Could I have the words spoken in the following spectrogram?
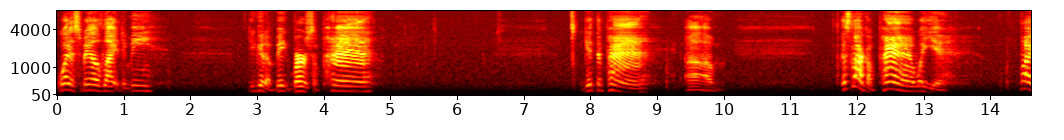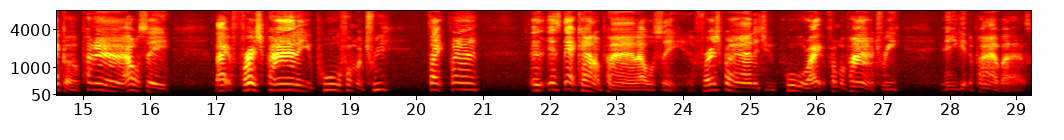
what it smells like to me you get a big burst of pine. Get the pine. Um, it's like a pine where you, like a pine, I would say, like fresh pine that you pull from a tree type pine. It's that kind of pine, I would say. A fresh pine that you pull right from a pine tree and you get the pine vibes.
